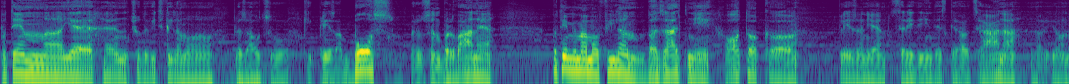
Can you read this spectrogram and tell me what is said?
Potem eh, je en čudovit film o plezalcu, ki pleza bos, predvsem bolvane. Potem imamo film Bazaltni otok, plezanje sredi Indijskega oceana na Rion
